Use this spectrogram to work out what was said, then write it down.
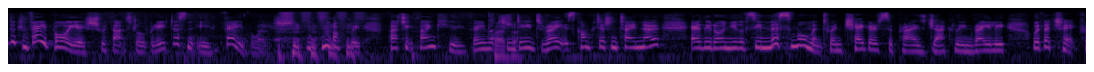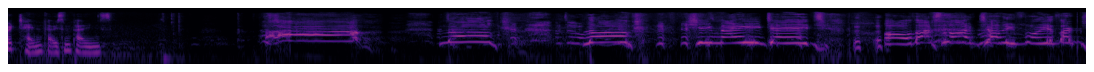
looking very boyish with that strawberry, doesn't he? Very boyish. Lovely. Patrick, thank you very much Pleasure. indeed. Right, it's competition time now. Earlier on, you'll have seen this moment when Cheggers surprised Jacqueline Riley with a cheque for £10,000. Ah! Look! Look! She made it! Oh, that's live telly for you. Thanks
